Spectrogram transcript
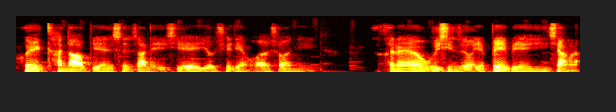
会看到别人身上的一些优缺点，或者说你可能无形之中也被别人影响了。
